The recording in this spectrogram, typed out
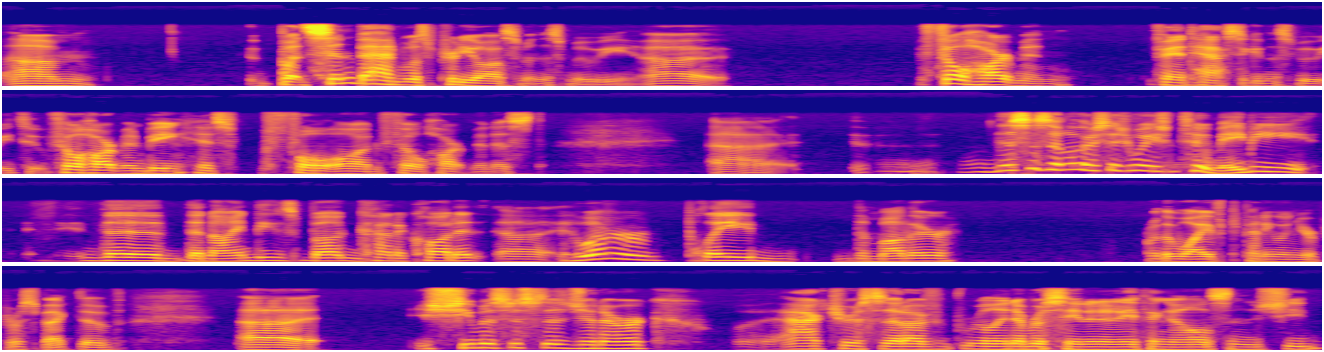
Um, but Sinbad was pretty awesome in this movie. Uh, Phil Hartman, fantastic in this movie too. Phil Hartman being his full-on Phil Hartmanist. Uh, this is another situation too. Maybe the the '90s bug kind of caught it. Uh, whoever played the mother or the wife, depending on your perspective, uh, she was just a generic actress that I've really never seen in anything else, and she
